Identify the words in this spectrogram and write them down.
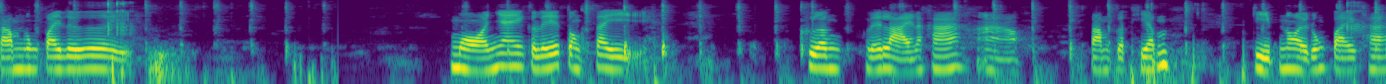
ตำลงไปเลย หมอใหญ่ก็เลยต้องใส่ รื่อง หลาย ๆ นะคะอ้าวตำกระเทียมกรีบหน่อยลงไปค่ะ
